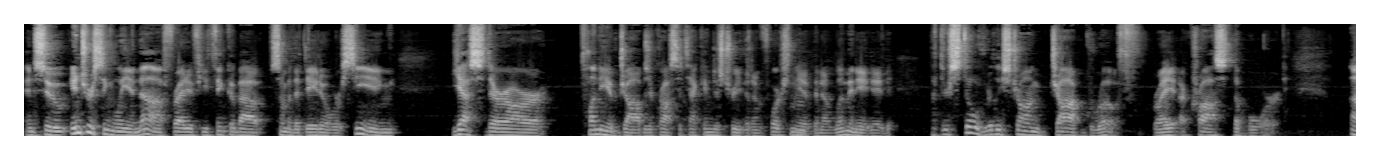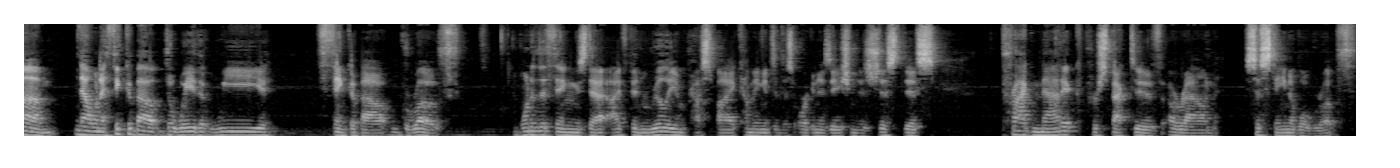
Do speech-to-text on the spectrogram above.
And so, interestingly enough, right, if you think about some of the data we're seeing, yes, there are plenty of jobs across the tech industry that unfortunately have been eliminated, but there's still really strong job growth, right, across the board. Um, now, when I think about the way that we think about growth, one of the things that I've been really impressed by coming into this organization is just this pragmatic perspective around sustainable growth.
